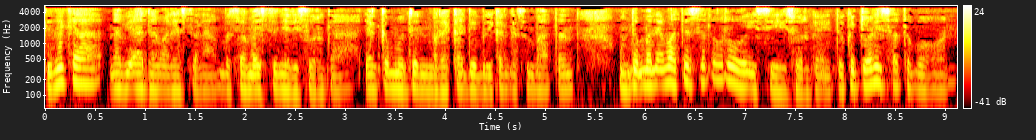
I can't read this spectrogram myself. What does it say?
Ketika Nabi Adam alaihissalam bersama istrinya di surga, yang kemudian mereka diberikan kesempatan untuk menikmati seluruh isi surga itu, kecuali satu pohon.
